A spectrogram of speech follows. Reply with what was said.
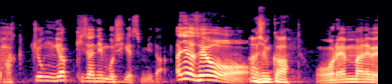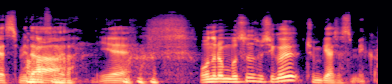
박중엽 기자님 모시겠습니다. 안녕하세요. 아십니까? 오랜만에 뵙습니다. 반갑습니다. 예. 오늘은 무슨 소식을 준비하셨습니까?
